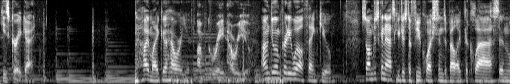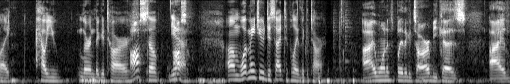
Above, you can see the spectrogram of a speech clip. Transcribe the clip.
he's a great guy. Hi, Micah. How are you? I'm great. How are you? I'm doing pretty well, thank you. So I'm just gonna ask you just a few questions about like the class and like how you learned the guitar. Awesome. So yeah. Awesome. Um, what made you decide to play the guitar? I wanted to play the guitar because I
